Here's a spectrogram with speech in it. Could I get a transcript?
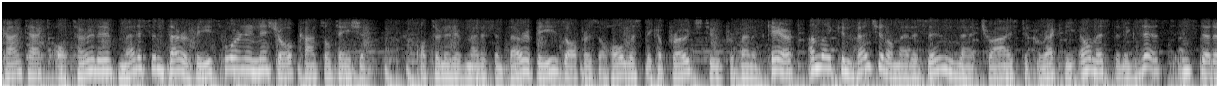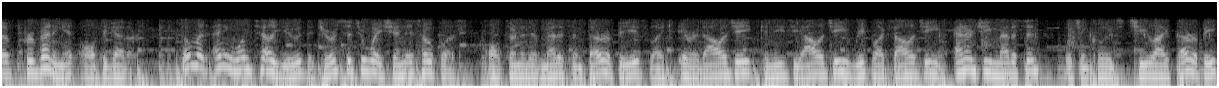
Contact Alternative Medicine Therapies for an initial consultation. Alternative Medicine Therapies offers a holistic approach to preventive care, unlike conventional medicine that tries to correct the illness that exists instead of preventing it altogether. Don't let anyone tell you that your situation is hopeless. Alternative medicine therapies like iridology, kinesiology, reflexology, energy medicine, which includes chi light therapy,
